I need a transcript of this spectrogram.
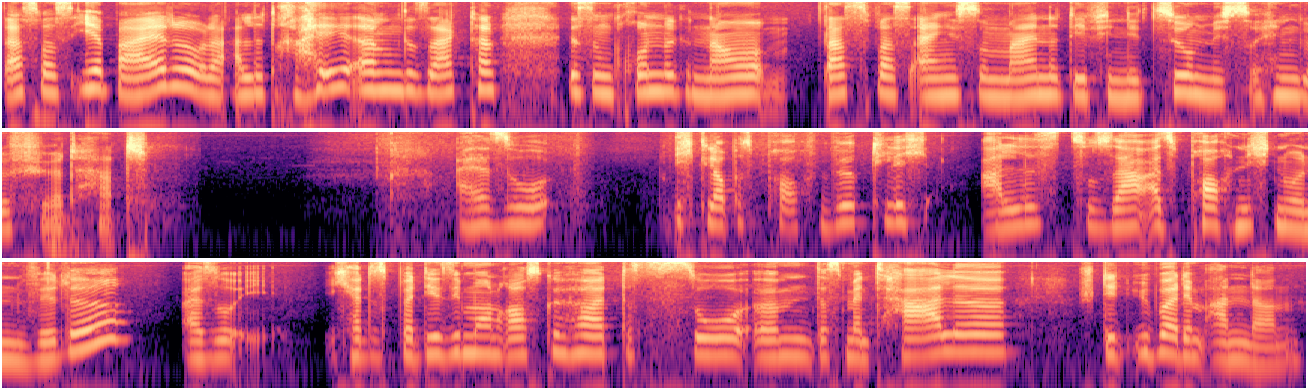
das, was ihr beide oder alle drei ähm, gesagt habt, ist im Grunde genau das, was eigentlich so meine Definition mich so hingeführt hat. Also ich glaube, es braucht wirklich alles zusammen. Also braucht nicht nur einen Wille. Also ich hatte es bei dir, Simon, rausgehört, dass so ähm, das Mentale steht über dem anderen.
